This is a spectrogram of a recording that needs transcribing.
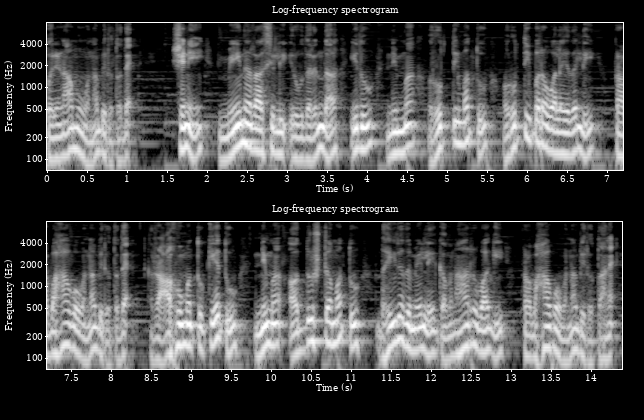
ಪರಿಣಾಮವನ್ನು ಬೀರುತ್ತದೆ. ಶನಿ ಮೀನ ರಾಶಿಯಲ್ಲಿ ಇರುವುದರಿಂದ ಇದು ನಿಮ್ಮ ವೃತ್ತಿ ಮತ್ತು ವೃತ್ತಿಪರ ವಲಯದಲ್ಲಿ ಪ್ರಭಾವವನ್ನು ಬೀರುತ್ತದೆ. ರಾಹು ಮತ್ತು ಕೇತು ನಿಮ್ಮ ಅದೃಷ್ಟ ಮತ್ತು ಧೈರ್ಯದ ಮೇಲೆ ಗಮನಾರ್ಹವಾಗಿ ಪ್ರಭಾವವನ್ನು ಬೀರುತ್ತಾನೆ.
